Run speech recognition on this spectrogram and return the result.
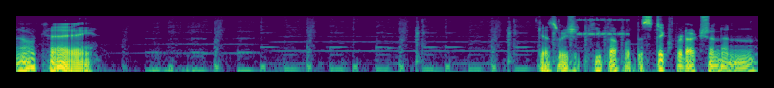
Okay. Guess we should keep up with the stick production and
